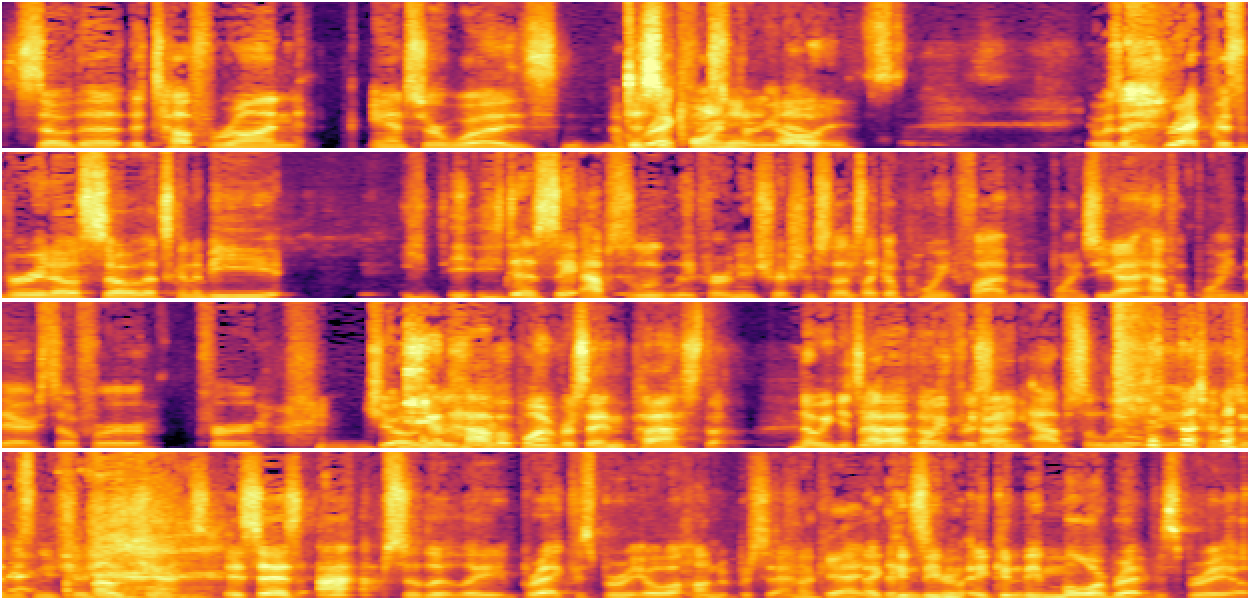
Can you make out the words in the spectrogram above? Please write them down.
So the the tough run answer was a breakfast Disappointing, burrito. Ollie. It was a breakfast burrito, so that's going to be. He, he does say absolutely for nutrition, so that's like a 0.5 of a point. So you got half a point there. So for for Joe, You get half a point for saying pasta. no, he gets Nah, half a point for saying absolutely in terms of his nutrition. No chance. It says absolutely breakfast burrito, hundred percent. Okay, it couldn't be. It couldn't be more breakfast burrito.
